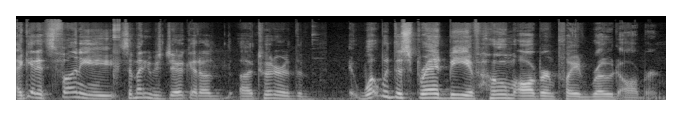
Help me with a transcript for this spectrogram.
again. It's funny. Somebody was joking on uh, Twitter. The what would the spread be if home Auburn played road Auburn?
